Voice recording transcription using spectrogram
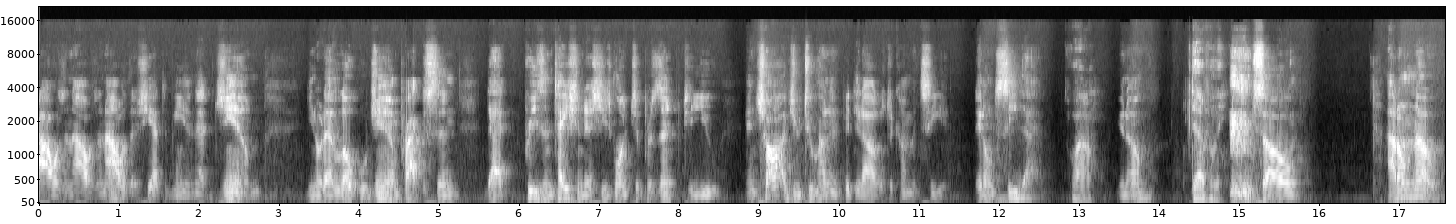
hours and hours and hours that she had to be in that gym, you know, that local gym practicing that presentation that she's going to present to you and charge you two hundred and fifty dollars to come and see it. They don't see that, Wow. you know. Definitely. So I don't know.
